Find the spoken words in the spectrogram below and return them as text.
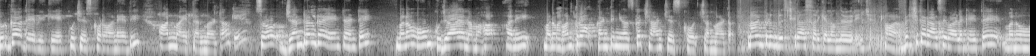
దుర్గాదేవికి ఎక్కువ చేసుకోవడం అనేది ఆన్మాయిత్ అన్నమాట Okay. సో జనరల్గా ఏంటంటే మనం ఓం కుజాయ నమః అని మనం మంత్రం. కంటిన్యూస్గా చాంట్ చేసుకోవచ్చు అన్నమాట. మ్యామ్ ఇప్పుడు వృశ్చిక రాశి వారికి ఎలా ఉందో వివరించండి. వృశ్చిక రాశి వాళ్ళకైతే మనం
